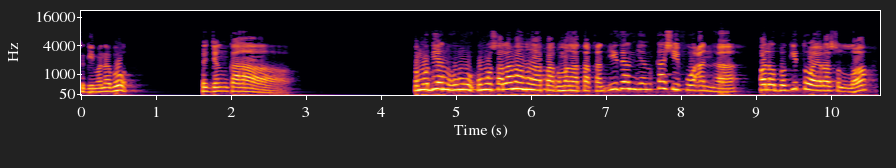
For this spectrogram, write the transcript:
segimana, Bu? Sejengkal. Kemudian Ummu Salamah mengatakan, "Idzan yankashifu anha." Kalau begitu wahai Rasulullah,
